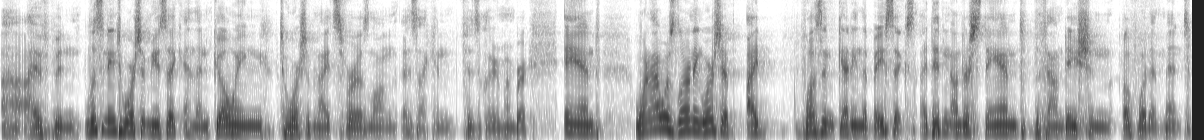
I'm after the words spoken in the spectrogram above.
Uh, I've been listening to worship music and then going to worship nights for as long as I can physically remember. And when I was learning worship, I wasn't getting the basics. I didn't understand the foundation of what it meant.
